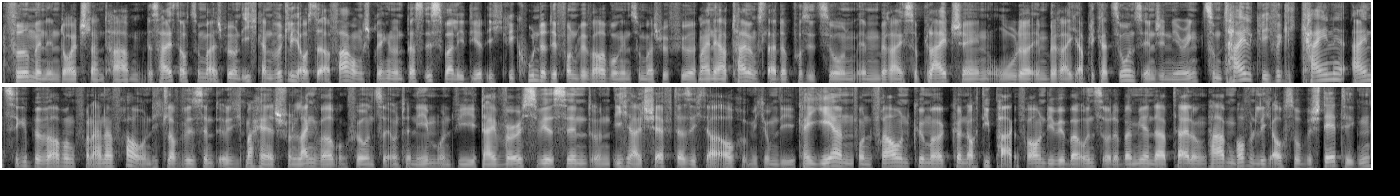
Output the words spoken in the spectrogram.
Firmen in Deutschland haben. Das heißt auch zum Beispiel, und ich kann wirklich aus der Erfahrung sprechen und das ist validiert, ich kriege hunderte von Bewerbungen zum Beispiel für meine Abteilungsleiterposition im Bereich Supply Chain oder im Bereich Applikationsengineering. Zum Teil kriege ich wirklich keine einzige Bewerbung von einer Frau und ich glaube, wir sind, ich mache ja jetzt schon lange Werbung für unser Unternehmen und wie diverse wir sind und ich als Chef, dass ich da auch mich um die Karrieren von Frauen kümmere, können auch die paar Frauen, die wir bei uns oder bei mir in der Abteilung Abteilung haben, hoffentlich auch so bestätigen.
